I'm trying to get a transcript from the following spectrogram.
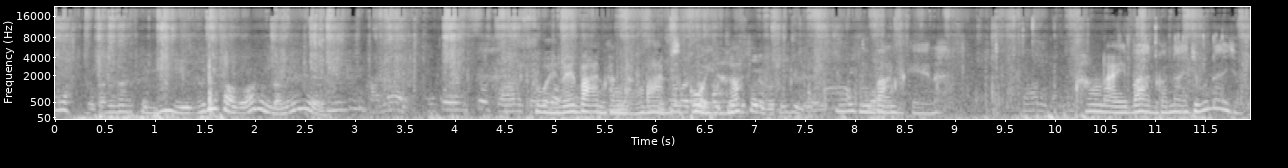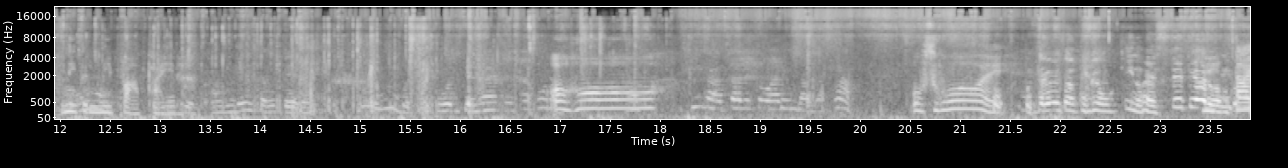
ดูอดีสวยไหมบ้านข้างหลังบ้านสกุยเนาะมีบ้านแกนะ ข้างในบ้านก็น่าอยู่น่าอยู่ นี่เป็นมีป่าไผ่นะโอ้โห おすごい。田辺さんこ大きいのね捨ててあるわ。もった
